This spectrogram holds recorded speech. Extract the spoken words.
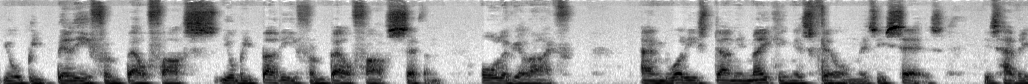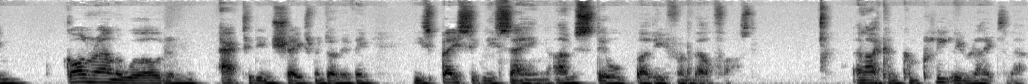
you'll be Billy from Belfast, you'll be Buddy from Belfast 7 all of your life. And what he's done in making this film, as he says, is having gone around the world and acted in Shakespeare and done everything, he's basically saying, I'm still Buddy from Belfast. And I can completely relate to that.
